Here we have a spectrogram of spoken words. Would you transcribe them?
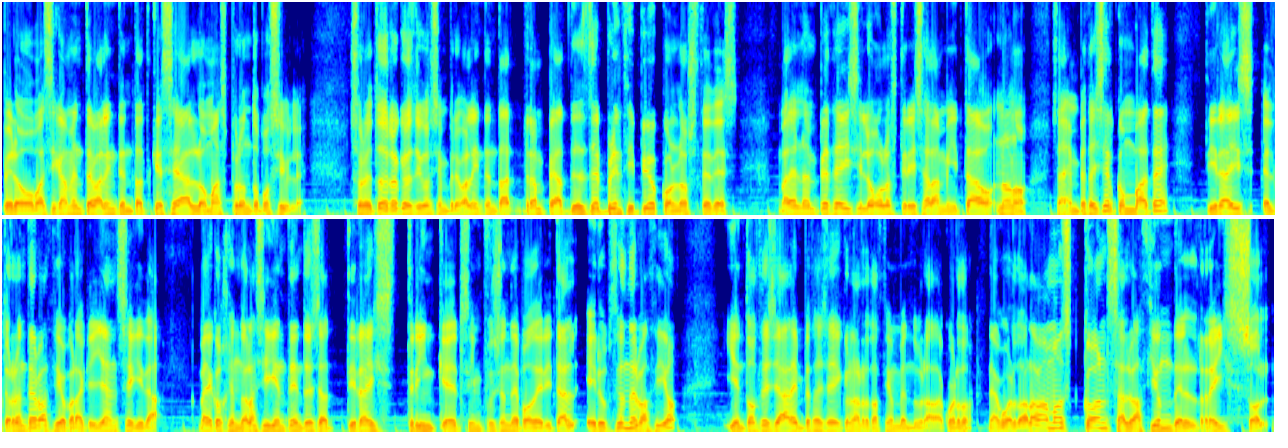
Pero básicamente, ¿vale? Intentad que sea lo más pronto posible. Sobre todo es lo que os digo siempre, ¿vale? Intentad rampear desde el principio con los CDs. ¿Vale? No empecéis y luego los tiréis a la mitad o... No, no, o sea, empezáis el combate, tiráis el torrente del vacío para que ya enseguida vaya cogiendo la siguiente, entonces ya tiráis trinkets, infusión de poder y tal, erupción del vacío y entonces ya empezáis ahí con la rotación vendura, ¿de acuerdo? De acuerdo, ahora vamos con salvación del rey sol.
